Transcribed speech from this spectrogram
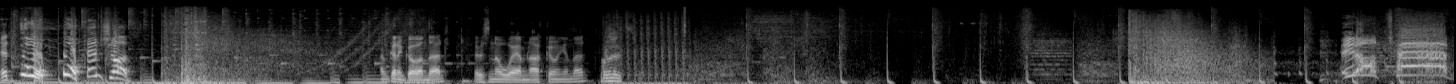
It oh, oh, headshot! I'm gonna go on that. There's no way I'm not going in that. It all tabbed!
